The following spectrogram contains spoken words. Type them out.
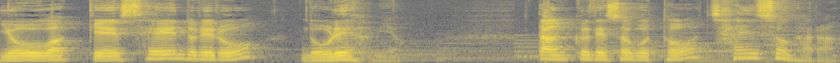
여호와께 새 노래로 노래하며 땅 끝에서부터 찬송하라.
